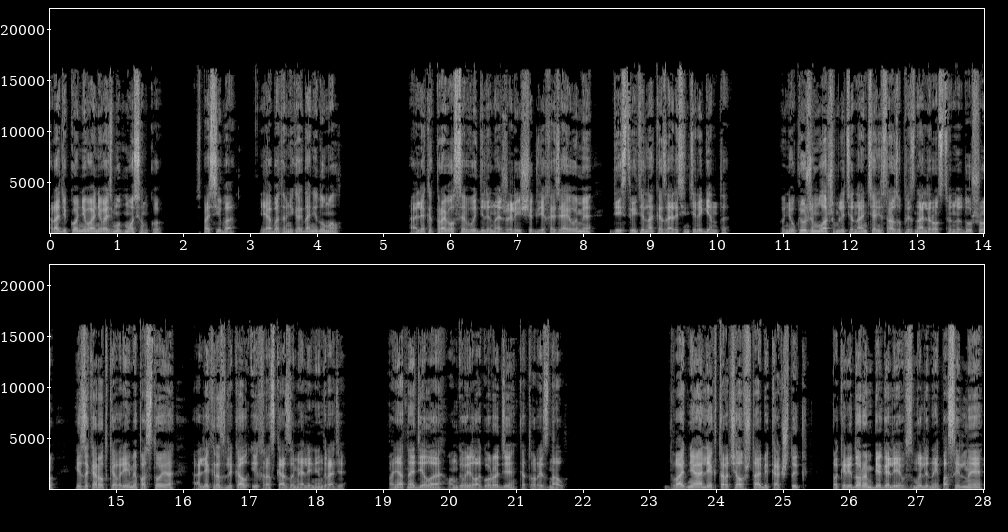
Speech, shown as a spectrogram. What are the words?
ради Конева они возьмут Мосинку. Спасибо. Я об этом никогда не думал. Олег отправился в выделенное жилище, где хозяевами действительно оказались интеллигенты. В неуклюжем младшем лейтенанте они сразу признали родственную душу, и за короткое время постоя Олег развлекал их рассказами о Ленинграде. Понятное дело, он говорил о городе, который знал. Два дня Олег торчал в штабе как штык, по коридорам бегали взмыленные посыльные,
